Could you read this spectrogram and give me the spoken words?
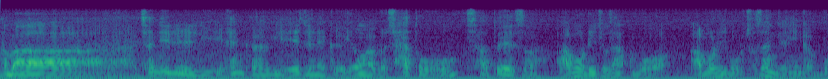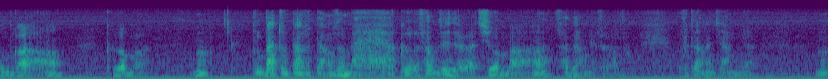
아마 천일이 생각하기 예전에 그 영화 그 사도 사도에서 아모리 조상 뭐 아모리 뭐 조상경인가 뭔가 그거 막 응? 뚱땅뚱땅뚱땅 하면서 막 그 삼세자가 지엄마 사당에서 가서 구다는 장면 응?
